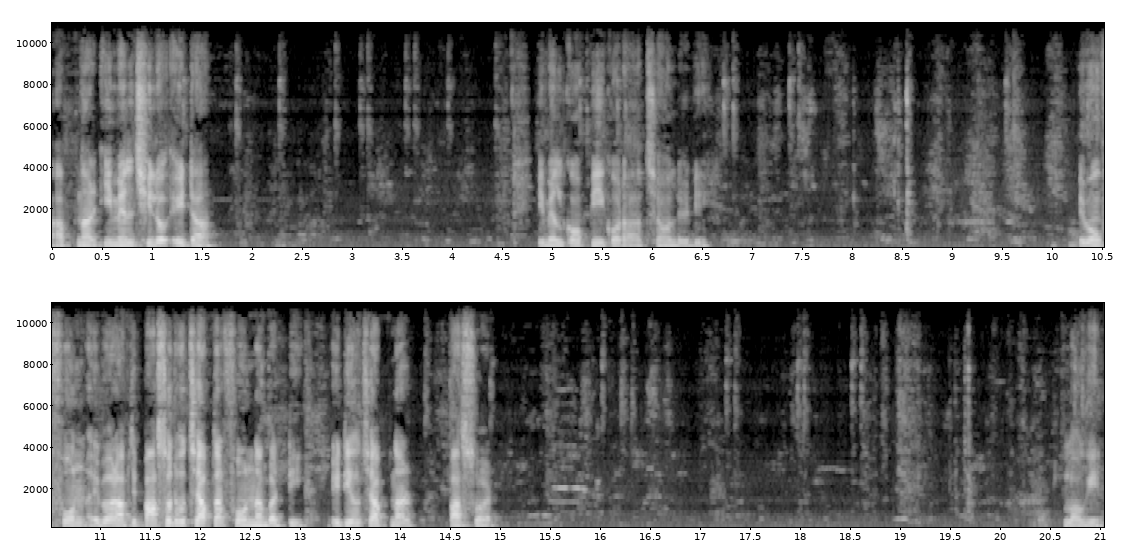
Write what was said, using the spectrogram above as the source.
আপনার ইমেল ছিল এটা। ইমেল কপি করা আছে অলরেডি এবং ফোন, এবার আপনি পাসওয়ার্ড হচ্ছে আপনার ফোন নাম্বারটি। এটি হচ্ছে আপনার পাসওয়ার্ড লগ ইন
